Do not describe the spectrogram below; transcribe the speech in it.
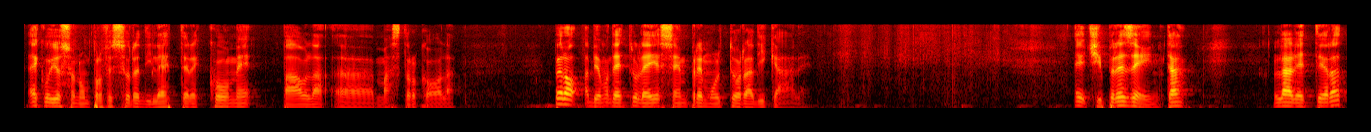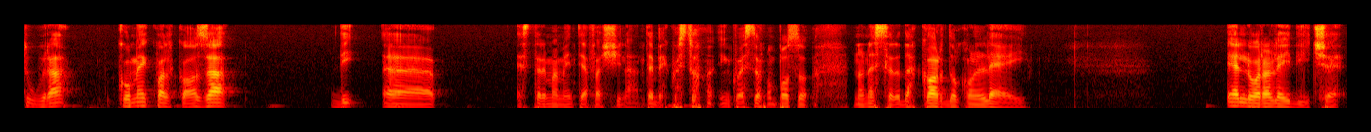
Ecco, io sono un professore di lettere come Paola uh, Mastrocola, però abbiamo detto lei è sempre molto radicale e ci presenta la letteratura come qualcosa di uh, estremamente affascinante. Beh, questo, in questo non posso non essere d'accordo con lei. E allora lei dice,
